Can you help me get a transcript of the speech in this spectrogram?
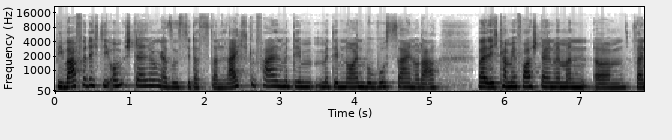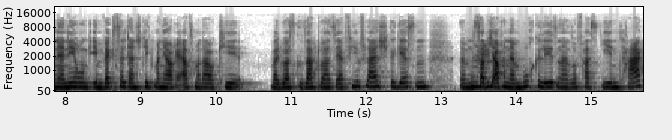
Wie war für dich die Umstellung? Also ist dir das dann leicht gefallen mit dem, mit dem neuen Bewusstsein oder weil ich kann mir vorstellen, wenn man ähm, seine Ernährung eben wechselt, dann steht man ja auch erstmal da, okay, weil du hast gesagt, du hast sehr viel Fleisch gegessen. Ähm, das mhm. habe ich auch in deinem Buch gelesen, also fast jeden Tag.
